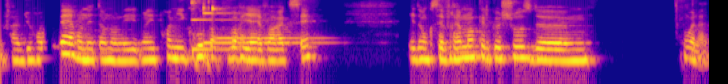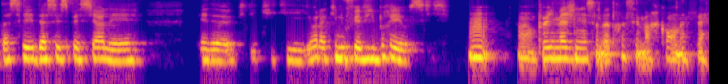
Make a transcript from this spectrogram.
enfin du l'hiver, en étant dans les, premiers groupes à pouvoir y avoir accès. Et donc, c'est vraiment quelque chose de, voilà, d'assez, spécial et, qui, nous fait vibrer aussi. Mmh on peut imaginer, ça doit être assez marquant en effet.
